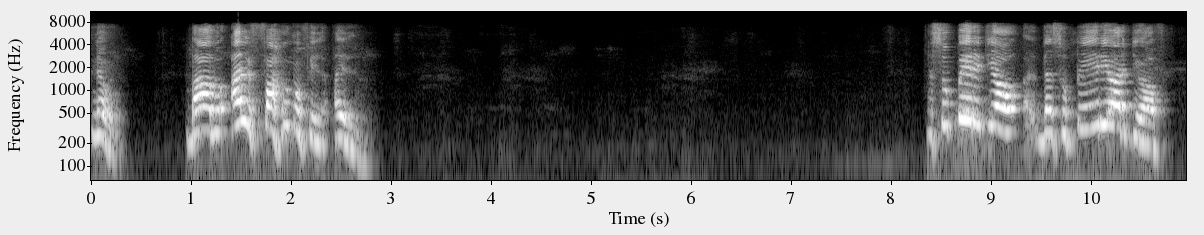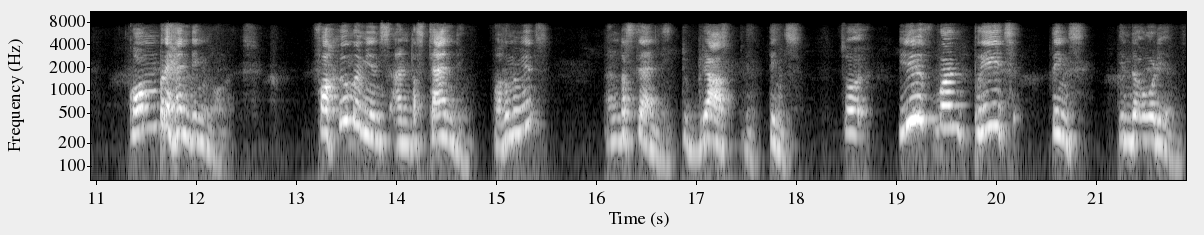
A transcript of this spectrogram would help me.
No, Babu al-Fahmu fil ilm. The superiority of, the superiority of comprehending knowledge. Fahum means understanding. Fahum means understanding, to grasp things. So if one preach things in the audience,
